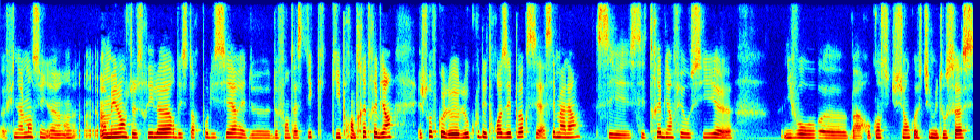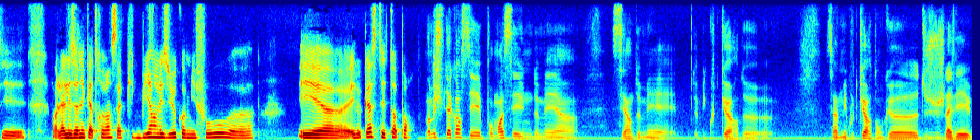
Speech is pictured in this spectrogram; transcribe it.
Euh, finalement, c'est un, mélange de thriller, d'histoire policière et de, fantastique qui prend très très bien. Et je trouve que le, coup des trois époques, c'est assez malin. C'est très bien fait aussi. euh, niveau euh, bah, reconstitution, costume et tout ça. C'est voilà, les années 80, ça pique bien les yeux comme il faut. euh, et, le cast est top. hein. Non, mais je suis d'accord. C'est pour moi, c'est un de mes, de mes coups de cœur de. C'est un de mes coups de cœur. Donc, euh, je, je l'avais.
